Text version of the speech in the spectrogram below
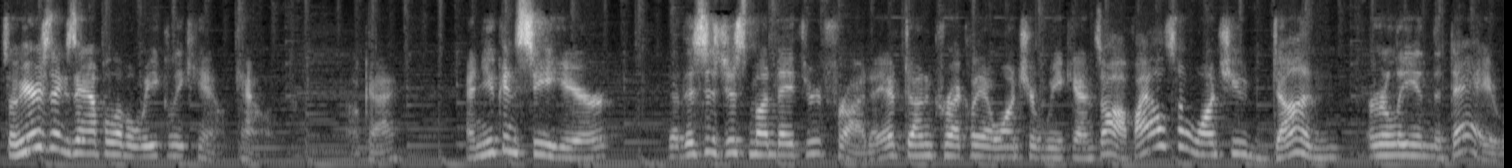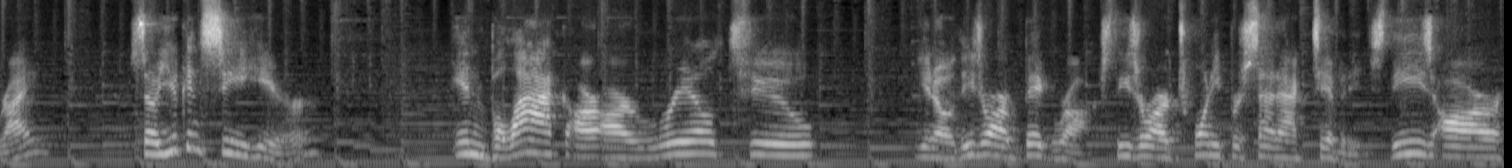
So here's an example of a weekly calendar. Okay? And you can see here that this is just Monday through Friday. If done correctly, I want your weekends off. I also want you done early in the day, right? So you can see here in black are our real two, you know, these are our big rocks. These are our 20% activities. These are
